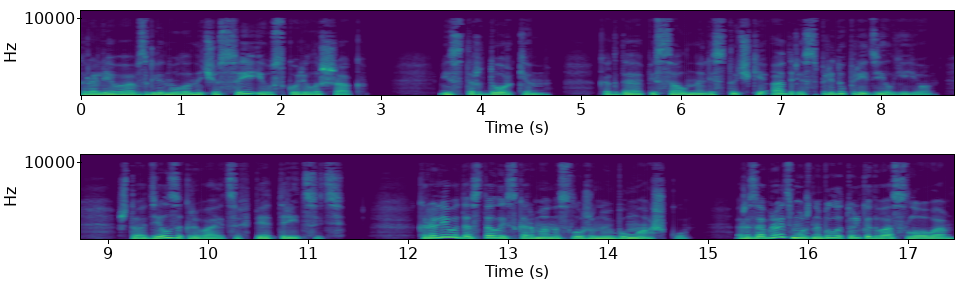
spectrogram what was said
Королева взглянула на часы и ускорила шаг. Мистер Доркин, когда писал на листочке адрес, предупредил ее, что отдел закрывается в 5.30. Королева достала из кармана сложенную бумажку. Разобрать можно было только два слова.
